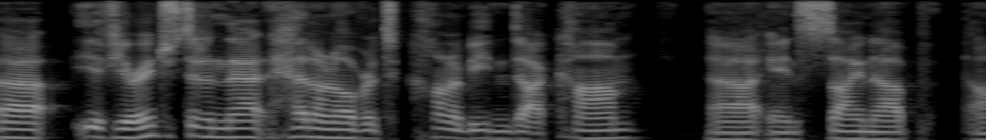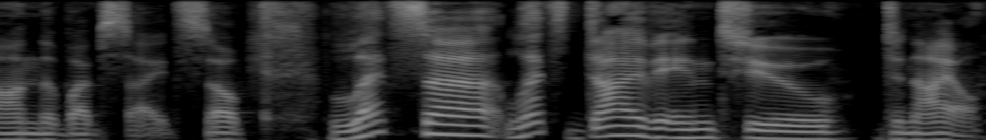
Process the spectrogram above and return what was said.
uh, if you're interested in that, head on over to connorbeaton.com uh, and sign up on the website. So let's uh, let's dive into denial.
